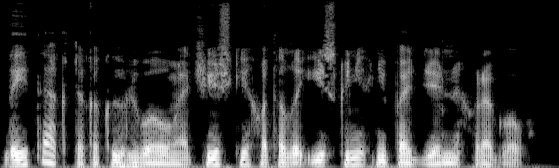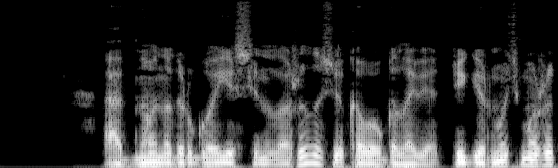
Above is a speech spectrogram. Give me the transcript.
Да и так-то, как и у любого мальчишки, хватало искренних неподдельных врагов. Одно на другое, если наложилось у кого в голове, триггернуть может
